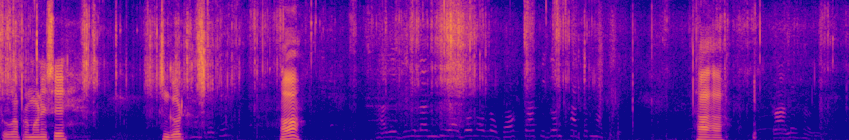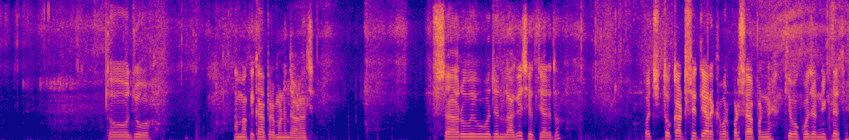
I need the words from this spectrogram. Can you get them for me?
તો આ પ્રમાણે છે ગળ. હા. હા હા. તો જો આમાં કંઈક આ પ્રમાણે દાણા છે. સારું એવું વજન લાગે છે અત્યારે તો? પછી તો કાઢશે ત્યારે ખબર પડશે આપણને કેવોક વજન નીકળે છે.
